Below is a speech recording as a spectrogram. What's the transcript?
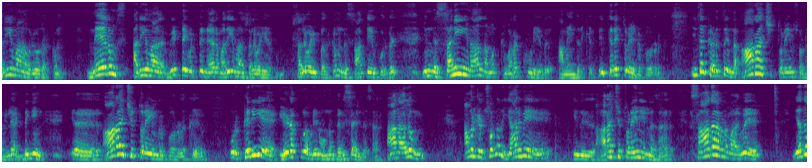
அதிகமாக வருவதற்கும் நேரம் அதிகமாக வீட்டை விட்டு நேரம் அதிகமாக செலவழி செலவழிப்பதற்கும் இந்த சாத்தியக்கூறுகள் இந்த சனியினால் நமக்கு வரக்கூடியது அமைந்திருக்கிறது. திரைத்துறை இருப்பவர்களுக்கு இதற்கு அடுத்து இந்த ஆராய்ச்சி துறைன்னு சொல்கிறோம் இல்லையா? டிகிங் ஆராய்ச்சி துறையில் இருப்பவர்களுக்கு ஒரு பெரிய இழப்பு அப்படின்னு ஒன்றும் பெருசாக இல்லை சார். ஆனாலும் அவர்கள் சொன்னது யாருமே இது ஆராய்ச்சி துறைன்னு இல்லை சார். சாதாரணமாகவே எதை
